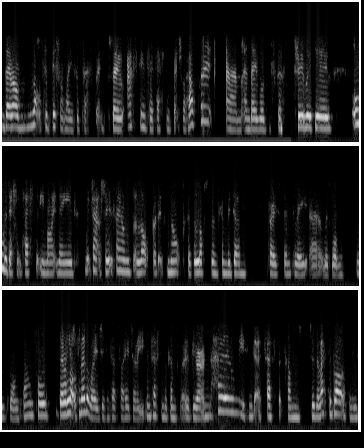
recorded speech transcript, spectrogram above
There are lots of different ways of testing. So asking for a test in sexual health clinic, um, and they will discuss through with you all the different tests that you might need. Which actually it sounds a lot, but it's not because a lot of them can be done very simply uh, with one with one sample. There are lots of other ways you can test for HIV. You can test in the comfort of your own home. You can get a test that comes to the letterbox and you,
